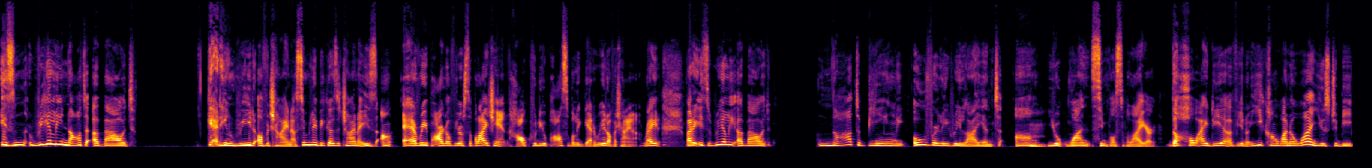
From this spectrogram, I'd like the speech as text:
is really not about getting rid of China simply because China is on every part of your supply chain. How could you possibly get rid of China, right? But it's really about not being overly reliant on mm. your one simple supplier. The whole idea of, you know, Econ 101 used to be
